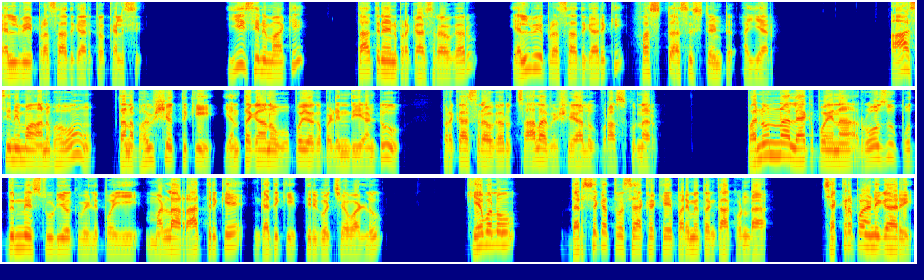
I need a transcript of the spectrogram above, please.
ఎల్వి ప్రసాద్ గారితో కలిసి. ఈ సినిమాకి తాతినేని ప్రకాశ్రావు గారు ఎల్వి ప్రసాద్ గారికి ఫస్ట్ అసిస్టెంట్ అయ్యారు. ఆ సినిమా అనుభవం తన భవిష్యత్తుకి ఎంతగానో ఉపయోగపడింది అంటూ ప్రకాశ్రావు గారు చాలా విషయాలు వ్రాసుకున్నారు. పనున్నా లేకపోయినా రోజూ పొద్దున్నే స్టూడియోకి వెళ్ళిపోయి మళ్ళా రాత్రికే గదికి తిరిగొచ్చేవాళ్ళు కేవలం దర్శకత్వ శాఖకే పరిమితం కాకుండా చక్రపాణిగారి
